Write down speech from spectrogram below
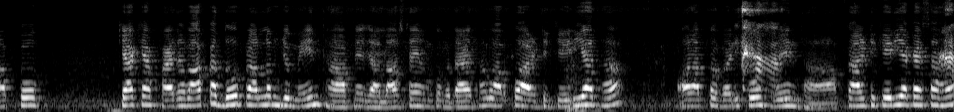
आपको क्या क्या फ़ायदा हुआ? आपका दो प्रॉब्लम जो मेन था आपने लास्ट टाइम हमको बताया था वो आपको आर्टिकेरिया था और आपका वेरिकोस हाँ। वेन था। आपका आर्टिकेरिया कैसा है।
